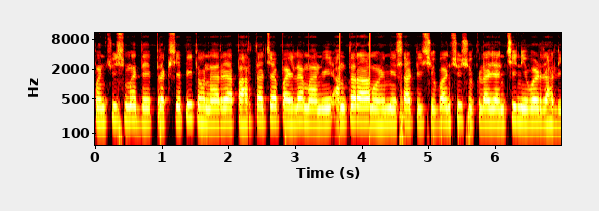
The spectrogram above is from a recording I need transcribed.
पंचवीसमध्ये प्रक्षेपित होणाऱ्या भारताच्या पहिल्या मानवी अंतराळ मोहिमेसाठी शुभांशु शुक्ला यांची निवड झाली.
